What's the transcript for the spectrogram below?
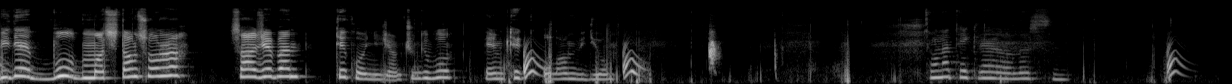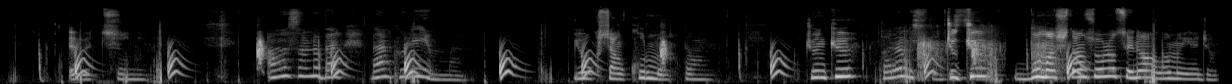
bir de bu maçtan sonra sadece ben tek oynayacağım. Çünkü bu benim tek olan videom. Sonra tekrar alırsın. Evet. Benim. Ama sonra ben ben kurayım mı? Yok sen kurma. Tamam. Çünkü Para mı istiyorsun? çünkü bu maçtan sonra seni alamayacağım.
